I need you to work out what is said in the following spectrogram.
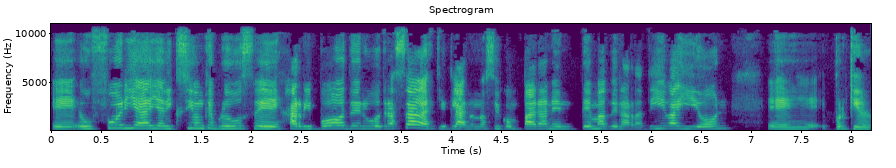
eh, euforia y adicción que produce Harry Potter u otras sagas, que claro, no se comparan en temas de narrativa, guion, eh, porque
